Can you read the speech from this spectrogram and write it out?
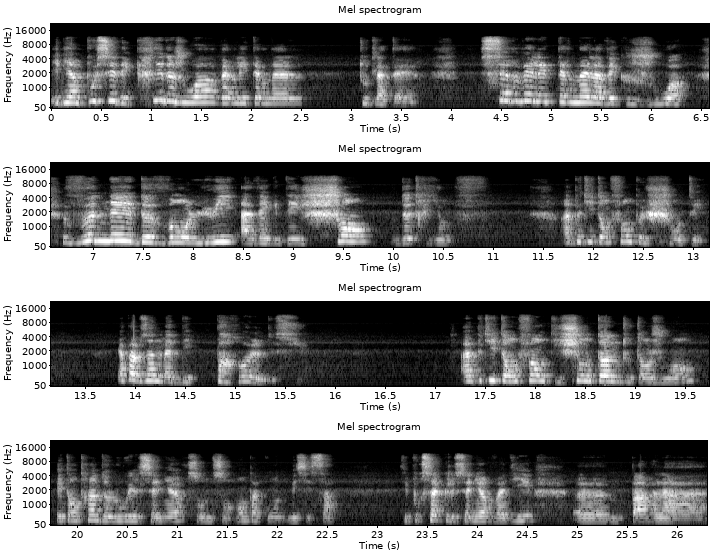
Eh bien, poussez des cris de joie vers l'Éternel, toute la terre. Servez l'Éternel avec joie. Venez devant lui avec des chants de triomphe. Un petit enfant peut chanter. Il n'y a pas besoin de mettre des paroles dessus. Un petit enfant qui chantonne tout en jouant est en train de louer le Seigneur, on ne s'en rend pas compte, mais c'est ça. C'est pour ça que le Seigneur va dire euh, par la...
